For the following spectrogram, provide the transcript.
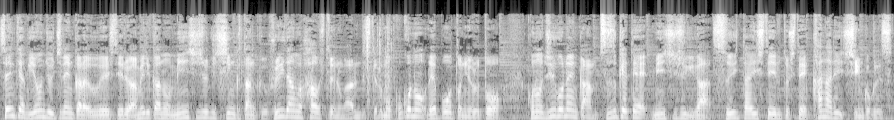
1941年から運営しているアメリカの民主主義シンクタンクフリーダムハウスというのがあるんですけどもここのレポートによるとこの15年間続けて民主主義が衰退しているとしてかなり深刻です。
